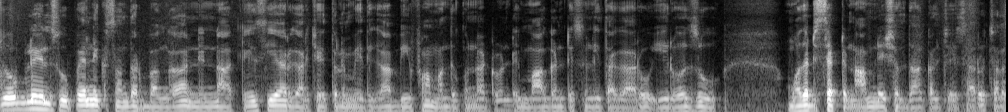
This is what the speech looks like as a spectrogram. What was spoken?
జూబ్లీహిల్స్ ఉప ఎన్నిక సందర్భంగా నిన్న కేసీఆర్ గారి చేతుల మీదుగా బీఫామ్ అందుకున్నటువంటి మాగంటి సునీత గారు ఈరోజు మొదటి సెట్ నామినేషన్ దాఖలు చేశారు. చాలా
